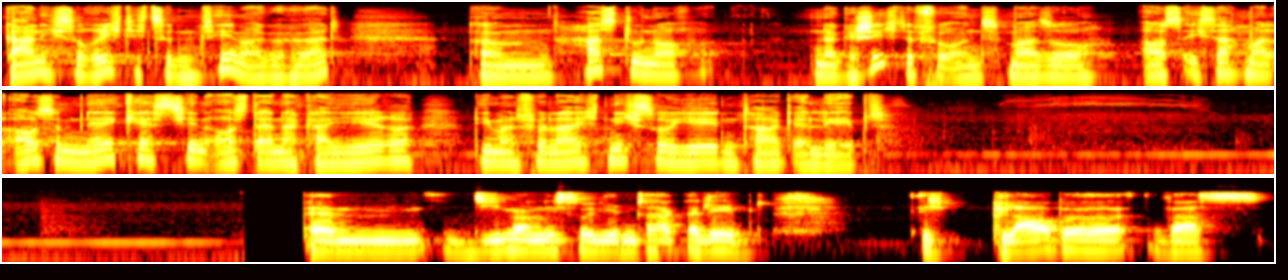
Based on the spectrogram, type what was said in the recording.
gar nicht so richtig zu dem Thema gehört. Ähm, hast du noch eine Geschichte für uns, mal so aus, ich sag mal, aus dem Nähkästchen, aus deiner Karriere, die man vielleicht nicht so jeden Tag erlebt? Ähm, die man nicht so jeden Tag erlebt. Ich glaube, was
